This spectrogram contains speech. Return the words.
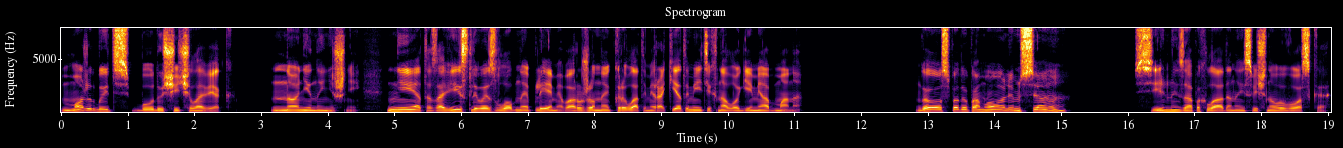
Может быть, будущий человек. Но не нынешний. Не это завистливое злобное племя, вооруженное крылатыми ракетами и технологиями обмана. «Господу помолимся», Сильный запах ладана и свечного воска.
